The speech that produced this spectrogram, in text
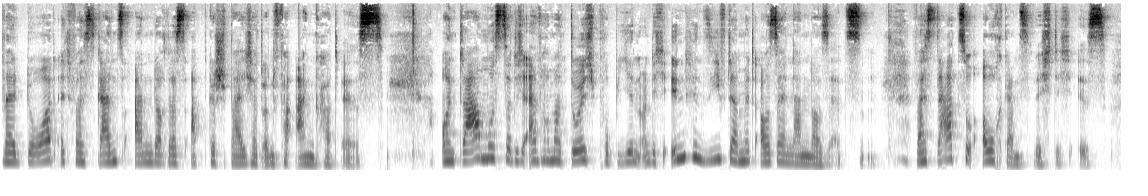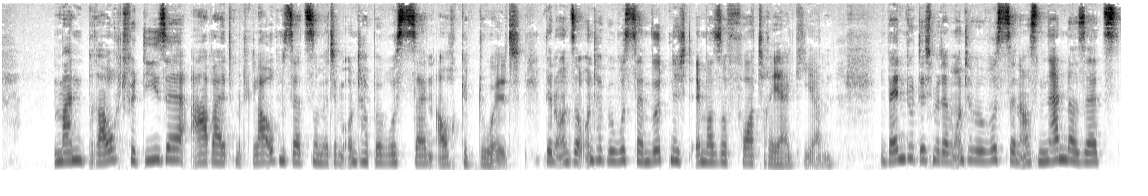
weil dort etwas ganz anderes abgespeichert und verankert ist. Und da musst du dich einfach mal durchprobieren und dich intensiv damit auseinandersetzen. Was dazu auch ganz wichtig ist man braucht für diese Arbeit mit Glaubenssätzen und mit dem Unterbewusstsein auch Geduld. Denn unser Unterbewusstsein wird nicht immer sofort reagieren. Wenn du dich mit dem Unterbewusstsein auseinandersetzt,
